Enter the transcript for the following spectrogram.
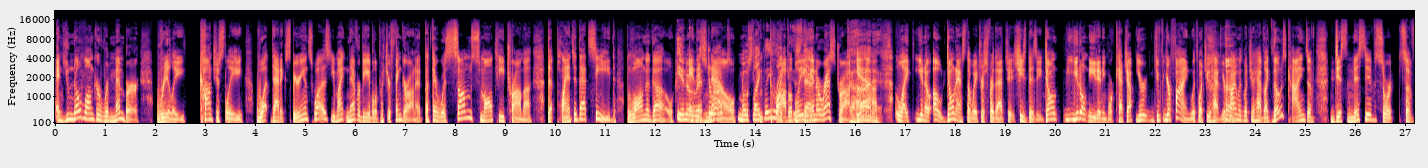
And you no longer remember really consciously what that experience was. You might never be able to put your finger on it, but there was some small t trauma that planted that seed long ago. in a restaurant, now most likely. Like, Probably that- in a restaurant. Got yeah. it. Like, you know, oh, don't ask the waitress for that. She's busy. Don't, you don't need any more ketchup. You're, you- you're fine with what you have. You're Huh. fine with what you have. Like those kinds of dismissive sorts of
